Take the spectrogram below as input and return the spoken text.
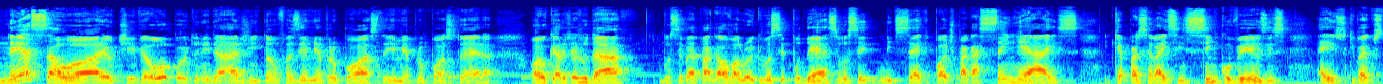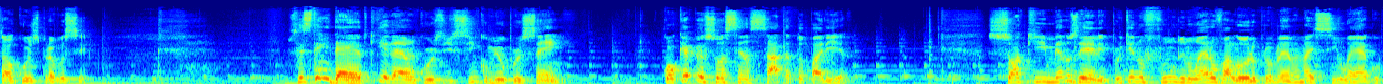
Nessa hora eu tive a oportunidade de então fazer a minha proposta e a minha proposta era: ó, eu quero te ajudar. Você vai pagar o valor que você puder. Se você me disser que pode pagar 100 reais e quer parcelar isso em 5 vezes, é isso que vai custar o curso para você. Vocês têm ideia do que é ganhar um curso de 5 mil por 100? Qualquer pessoa sensata toparia. Só que menos ele, porque no fundo não era o valor o problema, mas sim o ego.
